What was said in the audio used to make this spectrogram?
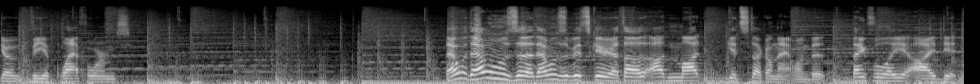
go via platforms. That one, that one was uh, that one was a bit scary. I thought I might get stuck on that one, but thankfully I didn't.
